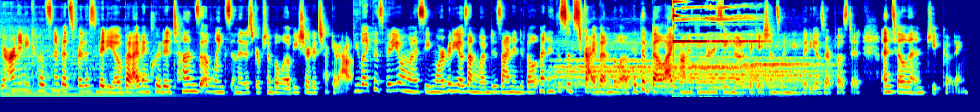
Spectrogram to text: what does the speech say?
There aren't any code snippets for this video, but I've included tons of links in the description below. Be sure to check it out. If you like this video and want to see more videos on web design and development, hit the subscribe button below. Hit the bell icon if you want to receive notifications when new videos are posted. Until then, keep coding.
